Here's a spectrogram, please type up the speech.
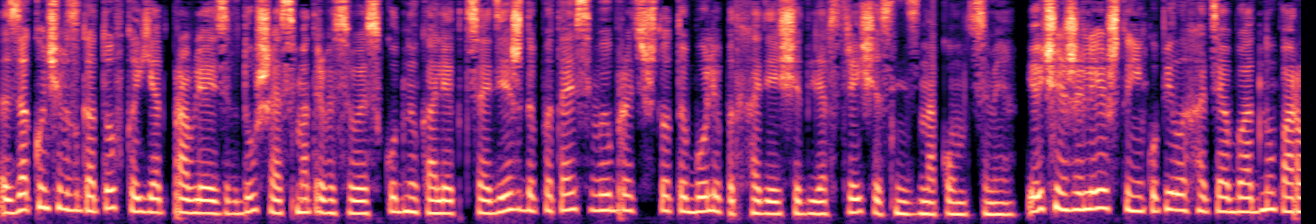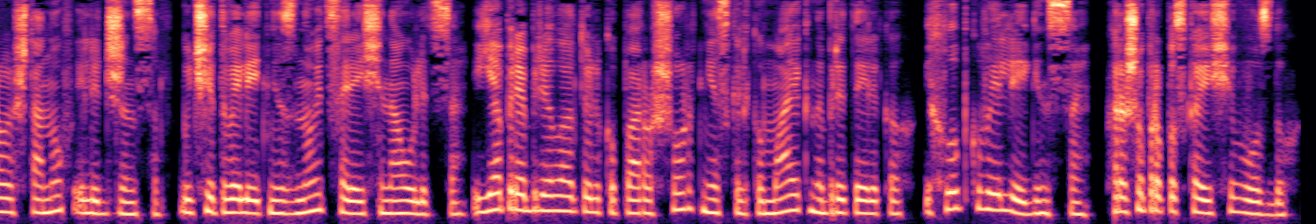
Закончив с готовкой, я отправляюсь в душ и осматриваю свою скудную коллекцию одежды, пытаясь выбрать что-то более подходящее для встречи с незнакомцами. И очень жалею, что не купила хотя бы одну пару штанов или джинсов. Учитывая летний зной, царящий на улице, я приобрела только пару шорт, несколько маек на бретельках и хлопковые леггинсы, хорошо пропускающие воздух.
